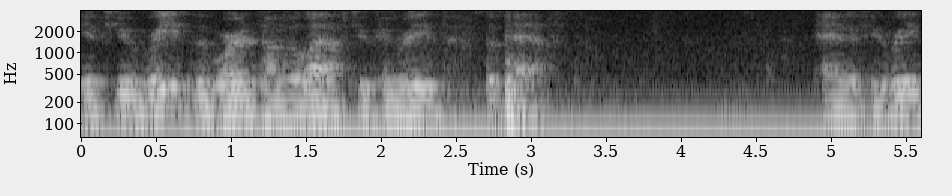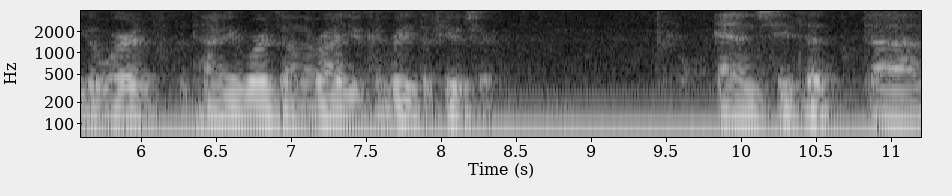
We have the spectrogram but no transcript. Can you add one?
if you read the words on the left, you can read the past. And if you read the words, the tiny words on the right, you can read the future. And she said, uh,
